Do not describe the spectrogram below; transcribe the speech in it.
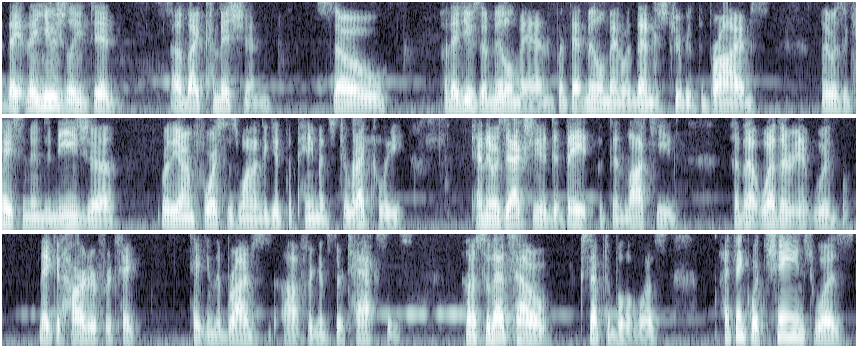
They, they usually did uh, by commission. So they'd use a middleman, but that middleman would then distribute the bribes. There was a case in Indonesia where the armed forces wanted to get the payments directly, and there was actually a debate within Lockheed about whether it would make it harder for take, taking the bribes off against their taxes. Uh, so that's how acceptable it was. I think what changed was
